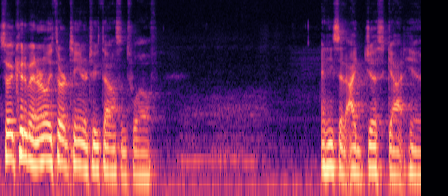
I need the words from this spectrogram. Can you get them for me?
So it could have been early 13 or 2012. And he said, I just got him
